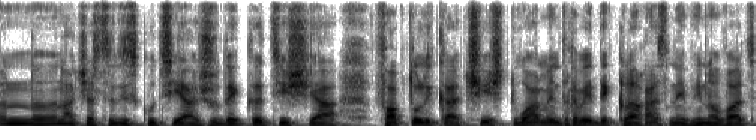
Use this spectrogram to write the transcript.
în, în această discuție a judecății și a faptului că acești oameni trebuie declarați nevinovați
